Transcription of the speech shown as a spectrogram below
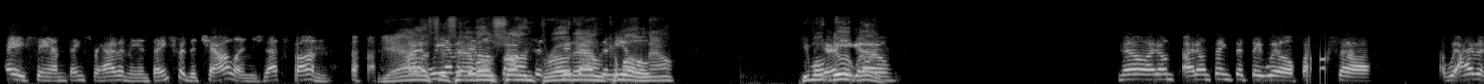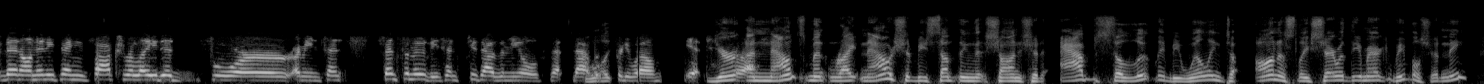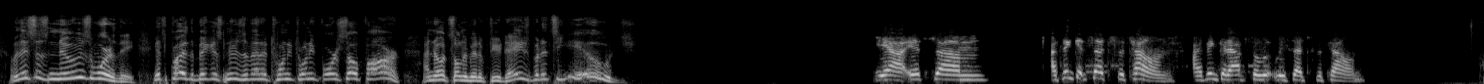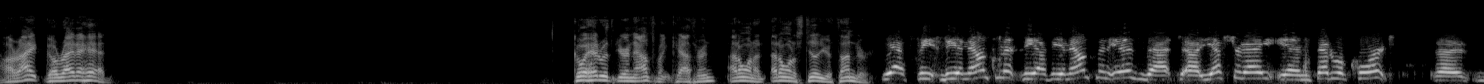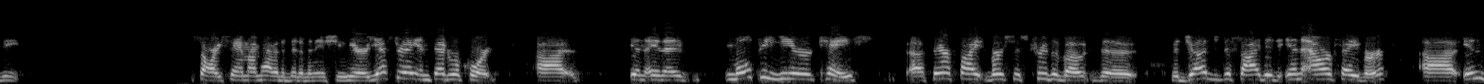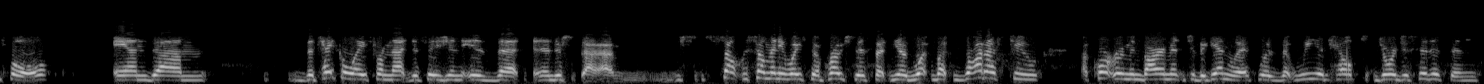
Hey, Sam. Thanks for having me, and thanks for the challenge. That's fun. Yeah, let's just have old Sean throw down. Come mules. on now. He won't there do it, will he? No, I don't. I don't think that they will. Fox. Uh, I haven't been on anything Fox related for. I mean, since since the movie, since 2000 Mules. That that Well, was pretty well it. Your announcement right now should be something that Sean should absolutely be willing to honestly share with the American people, shouldn't he? I mean, this is newsworthy. It's probably the biggest news event of 2024 so far. I know it's only been a few days, but it's huge. Yeah, it's. Um, I think it sets the tone. I think it absolutely sets the tone. All right, go right ahead. Go ahead with your announcement, Catherine. I don't want to. I don't want to steal your thunder. Yes, the, the announcement the uh, the announcement is that uh, yesterday in federal court the the sorry Sam I'm having a bit of an issue here. Yesterday in federal court uh, in in a multi-year case, uh, Fair Fight versus True the Vote, the the judge decided in our favor uh, in full, and um, the takeaway from that decision is that and there's uh, so so many ways to approach this, but you know what what brought us to a courtroom environment to begin with was that we had helped Georgia citizens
